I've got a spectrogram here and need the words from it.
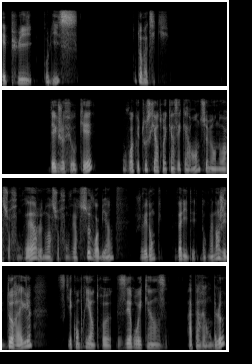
Et puis police, automatique. Dès que je fais OK, on voit que tout ce qui est entre 15 et 40 se met en noir sur fond vert. Le noir sur fond vert se voit bien. Je vais donc valider. Donc maintenant, j'ai deux règles. Ce qui est compris entre 0 et 15 apparaît en bleu.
